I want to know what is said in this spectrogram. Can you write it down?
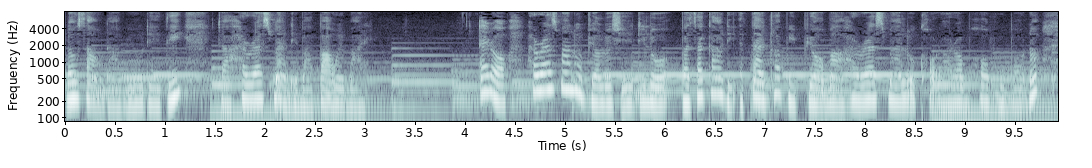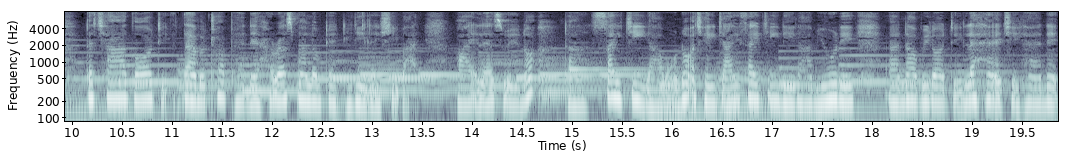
လှုံ့ဆော်တာမျိုးတွေဒီဒါ harassment တွေမှာပါဝင်ပါတယ်အဲ့တော့ harassment လို့ပြောလို့ရှိရင်ဒီလိုဗဇက်ကနေအတန်ထွက်ပြီးပြောမှ harassment လို့ခေါ်တာတော့မဟုတ်ဘူးပေါ့နော်တခြားသောဒီအတန်မထွက်ဘဲနဲ့ harassment လုပ်တဲ့ဒီတွေလည်းရှိပါတယ်။ဘာလဲဆိုရင်တော့ဒါစိုက်ကြည့်တာပေါ့နော်အချိန်ကြာကြီးစိုက်ကြည့်နေတာမျိုးတွေအဲနောက်ပြီးတော့ဒီလက်ဟန်အခြေဟန်နဲ့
